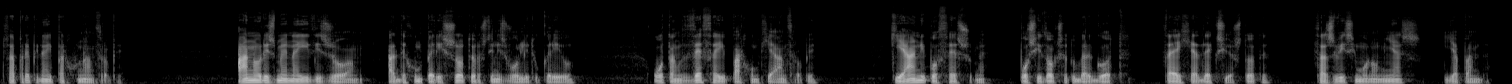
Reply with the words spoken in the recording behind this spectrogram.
θα πρέπει να υπάρχουν άνθρωποι. Αν ορισμένα είδη ζώων αντέχουν περισσότερο στην εισβολή του κρύου, όταν δεν θα υπάρχουν πια άνθρωποι, και αν υποθέσουμε πως η δόξα του Μπεργκότ θα έχει αντέξει ως τότε, θα σβήσει μονομιάς για πάντα.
